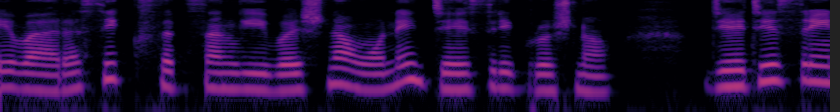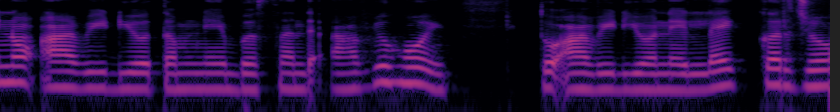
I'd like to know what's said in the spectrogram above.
એવા રસિક સત્સંગી વૈષ્ણવોને જય શ્રી કૃષ્ણ. જે જે શ્રીનો આ વીડિયો તમને પસંદ આવ્યો હોય, તો આ વિડીયોને લાઈક કરજો,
